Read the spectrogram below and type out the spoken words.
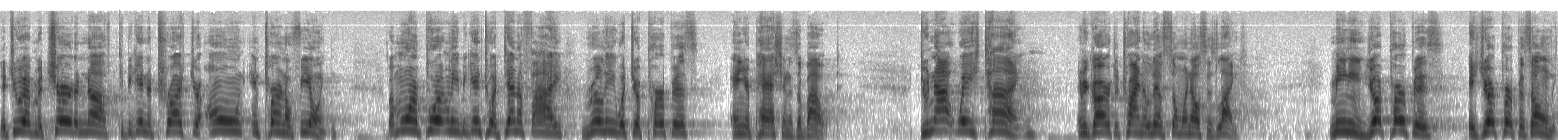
that you have matured enough to begin to trust your own internal feelings. But more importantly, begin to identify really what your purpose and your passion is about. Do not waste time in regard to trying to live someone else's life. Meaning, your purpose is your purpose only.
